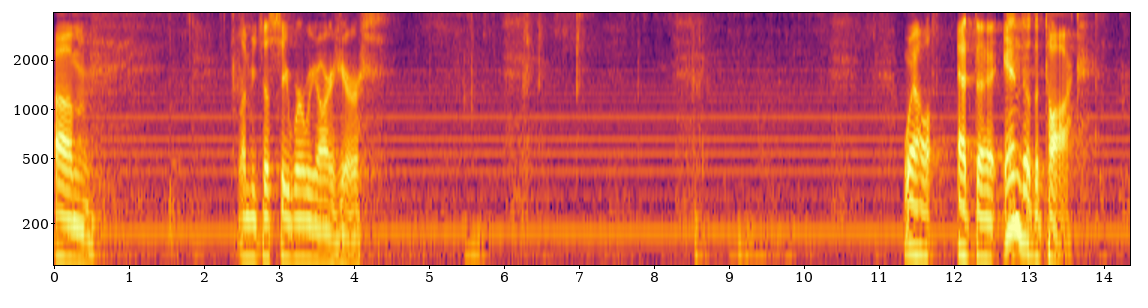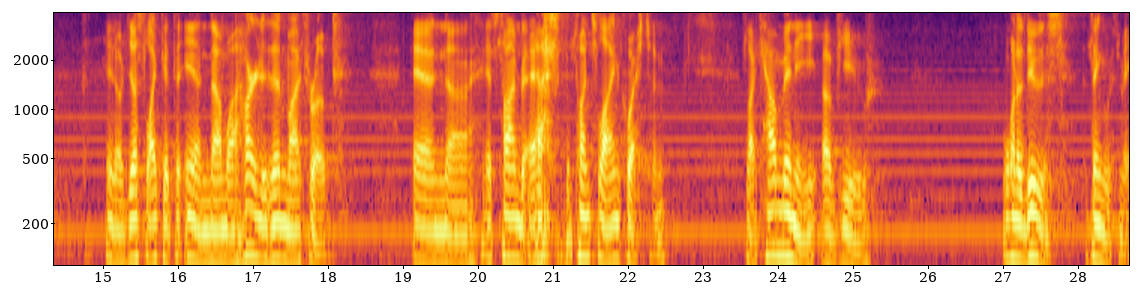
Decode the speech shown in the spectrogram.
um, let me just see where we are here. Well, at the end of the talk, you know, just like at the end, now my heart is in my throat. And uh, it's time to ask the punchline question. like, how many of you want to do this thing with me?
